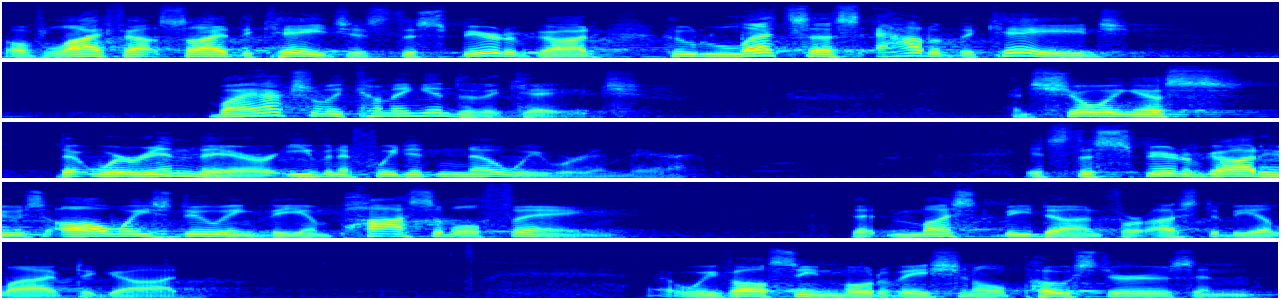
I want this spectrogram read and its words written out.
of life outside the cage. It's the Spirit of God who lets us out of the cage by actually coming into the cage and showing us that we're in there, even if we didn't know we were in there. It's the Spirit of God who's always doing the impossible thing that must be done for us to be alive to God. We've all seen motivational posters and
